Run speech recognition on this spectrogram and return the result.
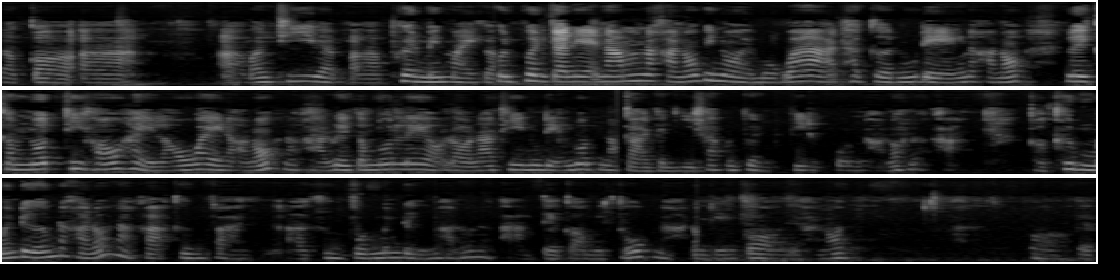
แล้วก็อ่า บางที่แบบเพื่อนใหม่ๆก็เพื่อนๆกันแนะนำนะคะเนาะพี่หน่อยบอกว่าถ้าเกิดนูแดงนะคะเนาะเลยกำหนดที่เขาให้เราไว้นะคะเนาะนะคะ เลยกำหนดแล้วรอนาทีนูแดงลดน้ำการกันดีค่ะเพื่อนๆพี่ทุกคนนะคะเนาะนะคะก็คือเหมือนเดิมนะคะเนาะนะคะคือฝ่ายคือฝนเหมือนเดิมนะคะเนาะนะคะแต่ก็ไม่ตกนะคะโรงเรียนก็เนี่ยค่ะเนาะก็แบบ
